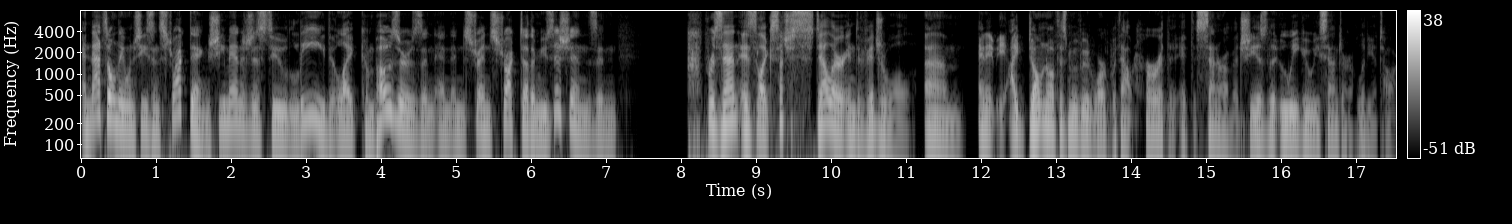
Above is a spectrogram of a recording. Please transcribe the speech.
And that's only when she's instructing. She manages to lead like composers and and, and instru- instruct other musicians and present as like such a stellar individual. Um, and it, I don't know if this movie would work without her at the at the center of it. She is the ooey gooey center of Lydia Tar.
